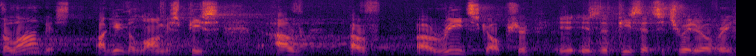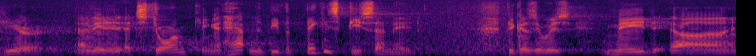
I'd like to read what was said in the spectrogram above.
the longest, I'll give you the longest piece of, of uh, reed sculpture i- is the piece that's situated over here. I made it at Storm King. It happened to be the biggest piece I made because it was made uh,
